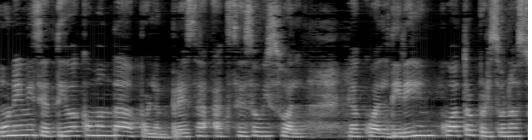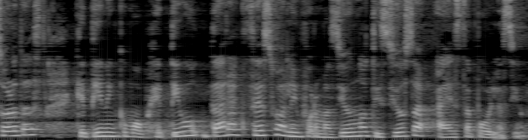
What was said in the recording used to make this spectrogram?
una iniciativa comandada por la empresa Acceso Visual, la cual dirigen cuatro personas sordas que tienen como objetivo dar acceso a la información noticiosa a esta población.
